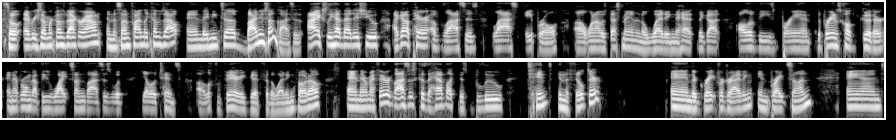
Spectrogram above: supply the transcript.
so every summer comes back around, and the sun finally comes out, and they need to buy new sunglasses. I actually had that issue. I got a pair of glasses last April uh, when I was best man in a wedding. They had they got all of these brand. The brand is called Goodr, and everyone got these white sunglasses with yellow tints. Uh, looked very good for the wedding photo, and they're my favorite glasses because they have like this blue tint in the filter, and they're great for driving in bright sun. And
